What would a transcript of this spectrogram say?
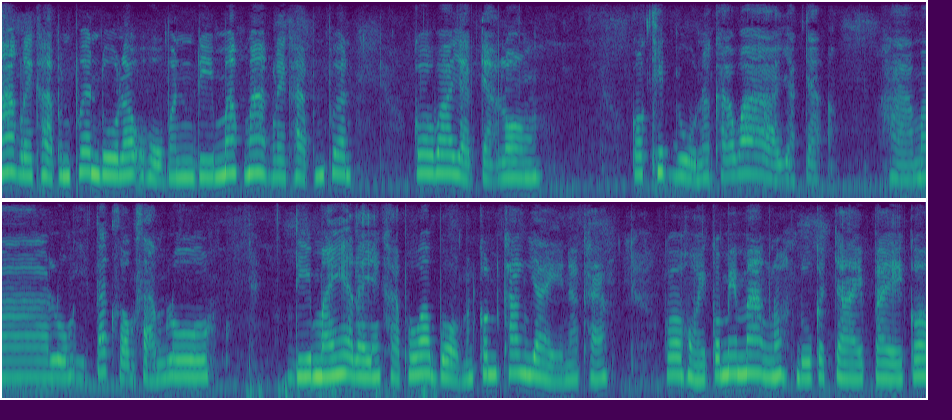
มากเลยค่ะ เพื่อนๆดูแล้วโอ้โหมันดีมากๆเลยค่ะ เพื่อนๆก็ว่าอยากจะลอง ก็คิดอยู่นะคะว่าอยากจะหามาลงอีกตักสองสามโล ดีไหมอะไรอย่ค่ะเพราะว่าบ่อมันค่อนข้างใหญ่นะคะ ก็หอยก็ไม่มากเนาะดูกระจายไปก็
